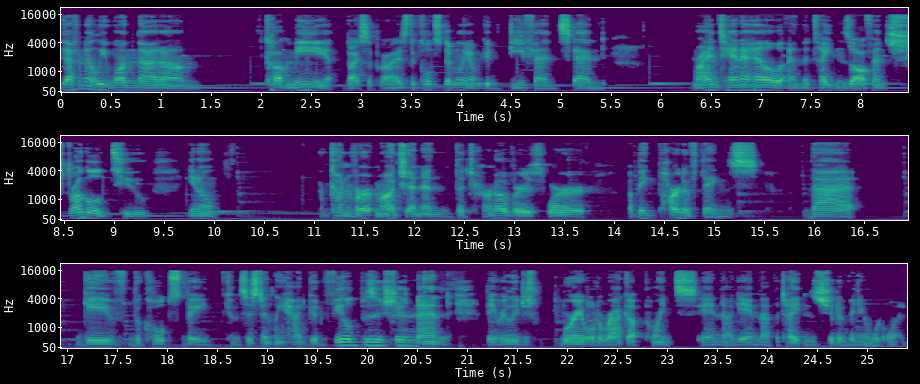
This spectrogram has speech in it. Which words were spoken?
definitely one that um, caught me by surprise. The Colts definitely have a good defense, and Ryan Tannehill and the Titans offense struggled to, you know, convert much, and then the turnovers were a big part of things that gave the Colts they consistently had good field position and they really just were able to rack up points in a game that the Titans should have been able to win.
